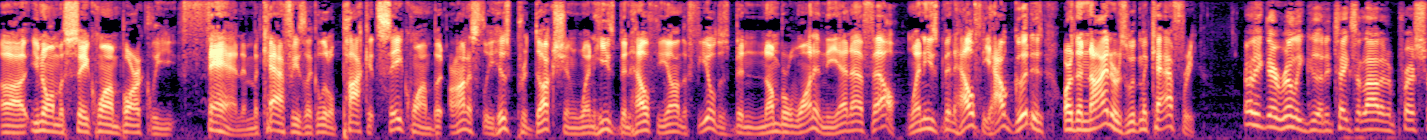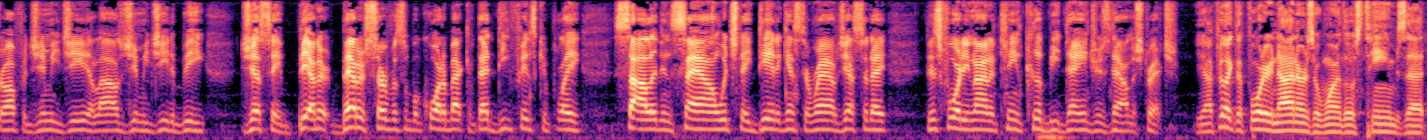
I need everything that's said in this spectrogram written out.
uh, you know I'm a Saquon Barkley fan, and McCaffrey's like a little pocket Saquon. But honestly, his production when he's been healthy on the field has been number one in the NFL. When he's been healthy, how good is, are the Niners with McCaffrey? I think they're really good. It takes a lot of the pressure off of Jimmy G. It allows Jimmy G to be just a better, better serviceable quarterback. If that defense can play solid and sound, which they did against the Rams yesterday, this 49er team could be dangerous down the stretch. Yeah, I feel like the 49ers are one of those teams that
